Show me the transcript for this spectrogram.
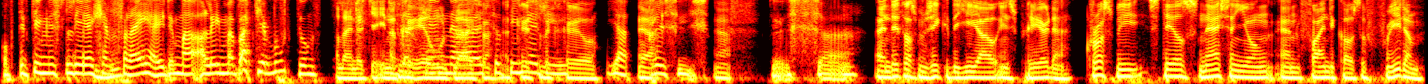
op de dingen leer je geen vrijheden, maar alleen maar wat je moet doen. Alleen dat je in het Dat gereel zijn, moet eh, blijven. zo het christelijke die- gereel. Ja, Ja. precies. Ja. Dus eh, En dit was muziek die jou inspireerde. Crosby, Stills, Nash Young en Find the Coast of Freedom.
